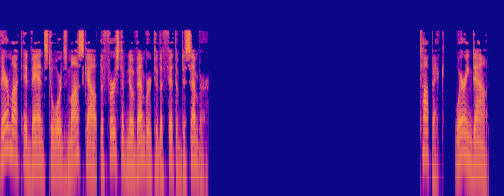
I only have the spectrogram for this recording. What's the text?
Wehrmacht advance towards Moscow the 1st of November to the 5th of December. Topic: Wearing down.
